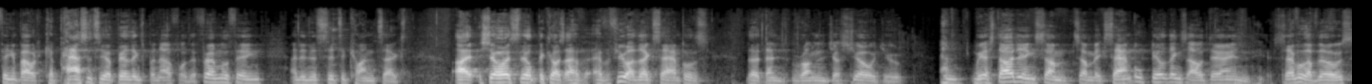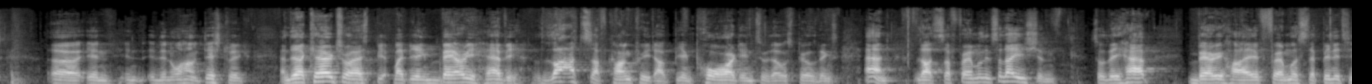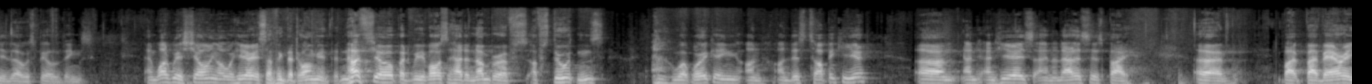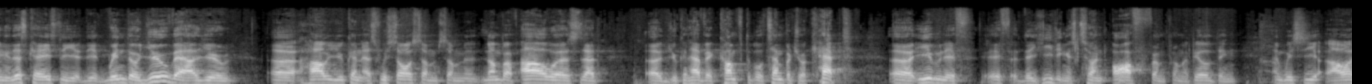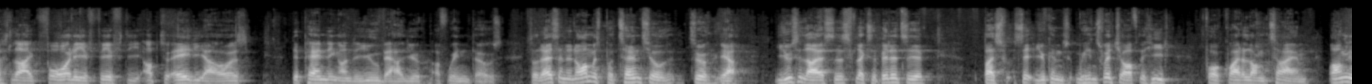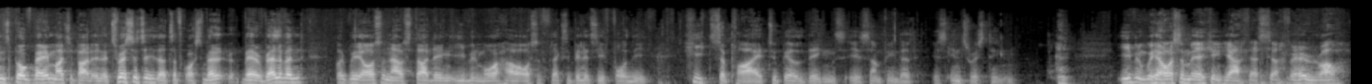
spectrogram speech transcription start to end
thing about capacity of buildings, but now for the thermal thing, and in the city context. I show it still because I have, have a few other examples that then Ronglin just showed you. And we are studying some, some example buildings out there, and several of those uh, in, in, in, the Nordhavn district. And they are characterized by being very heavy. Lots of concrete are being poured into those buildings, and lots of thermal insulation. So they have very high thermal stability, those buildings. And what we're showing over here is something that Ronglin did not show, but we've also had a number of, of students who are working on, on this topic here. Um, and, and here is an analysis by, uh, by, by, varying, in this case, the, the window U value, how you can, as we saw some, some number of hours, that uh, you can have a comfortable temperature kept, uh, even if, if the heating is turned off from, from a building and we see hours like 40, 50, up to 80 hours, depending on the U value of windows. So there's an enormous potential to yeah, utilize this flexibility. By you can, we can switch off the heat for quite a long time. Ong spoke very much about electricity. That's of course very, very relevant, but we're also now studying even more how also flexibility for the heat supply to buildings is something that is interesting. even we are also making, yeah, that's a very rough,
